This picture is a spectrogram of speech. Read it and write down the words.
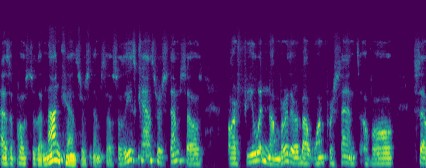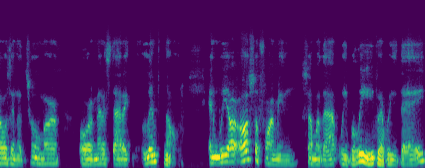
as opposed to the non-cancer stem cells. So these cancer stem cells are few in number. They're about 1% of all cells in a tumor or a metastatic lymph node. And we are also farming some of that, we believe, every day.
